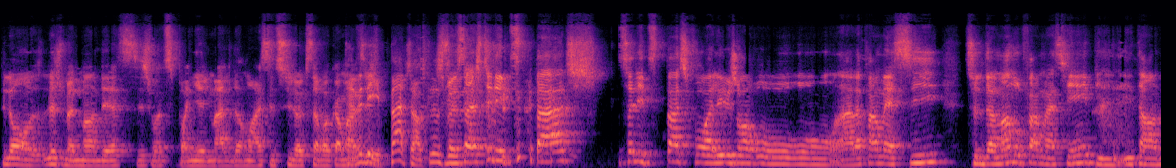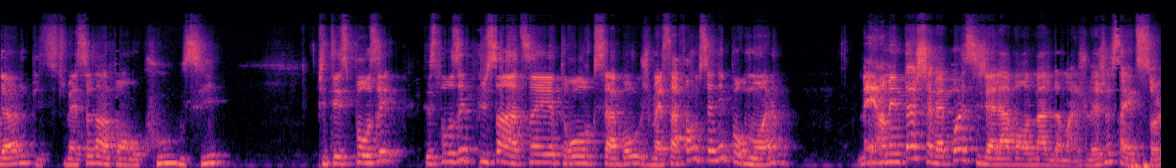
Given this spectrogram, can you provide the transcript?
Puis là, là, je me demandais si je vais-tu pogner le mal de mer? C'est-tu là que ça va commencer? T'avais des patchs en plus. Je me suis acheté des petites patchs. Ça, les petites patchs, il faut aller genre à la pharmacie. Tu le demandes au pharmacien, puis il t'en donne. Puis tu mets ça dans ton cou aussi. Puis t'es supposé T'es supposé plus sentir trop que ça bouge, mais ça fonctionnait pour moi. Mais en même temps, je savais pas si j'allais avoir mal de mer. Je voulais juste être sûr.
